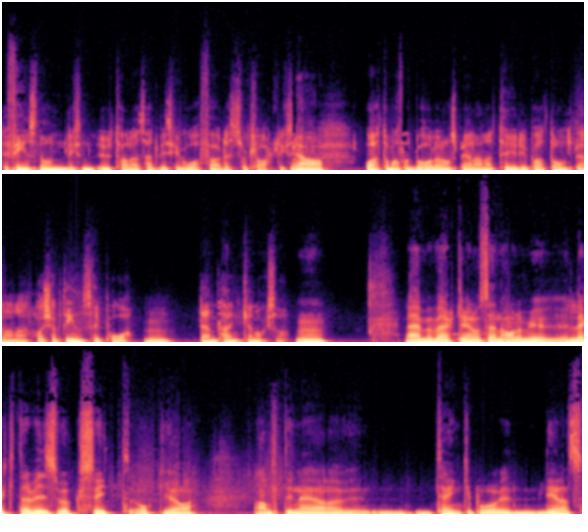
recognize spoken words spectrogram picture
det finns någon liksom, uttalat att vi ska gå för det såklart. Liksom. Ja, Och att de har fått behålla de spelarna tyder på att de spelarna har köpt in sig på mm. Den tanken också. Mm. Nej men verkligen och sen har de ju läktarvis vuxit och jag alltid när jag tänker på deras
